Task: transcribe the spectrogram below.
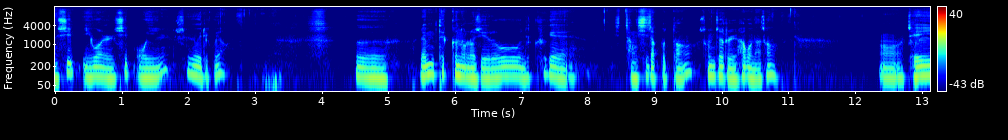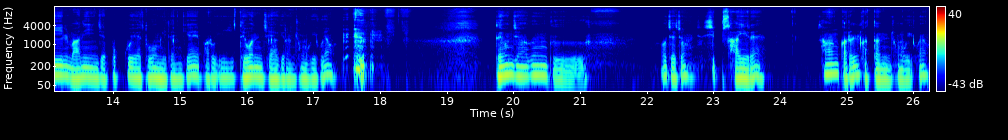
어, 12월 15일 수요일이고요. 그, 램 테크놀로지로 이제 크게 장 시작부터 손절을 하고 나서 어, 제일 많이 이제 복구에 도움이 된 게 바로 이 대원제약이라는 종목이고요. 대원제약은 그 어제죠. 14일에 상한가를 갔던 종목이고요.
